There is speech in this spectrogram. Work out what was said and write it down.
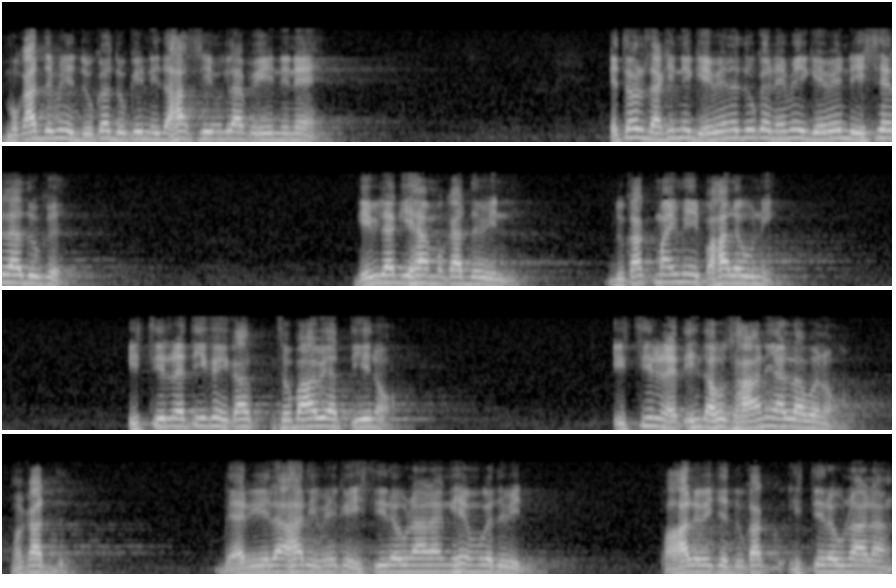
මොකද්ද මේ දුක දුකින් නිදහස් වීම කියලා පේන්නේ නැහැ. ඒතකොට දකින්නේ ගෙවෙන දුක නෙමෙයි ගෙවෙන්නේ ඉස්සෙල්ලා දුක. ගෙවිලා ගියාම මොකද්ද වෙන්නේ? දුකක්මයි මේ පහළ වුනේ. ස්ථිර නැති එක එකක් ස්වභාවයක් තියෙනවා. ස්ථිර නැති හින්දා ඔහු සාහනියක් ලබනවා. මොකද්ද? බැරි වෙලා හරි මේක ස්ථිර වුණා නම් එහෙම මොකද වෙන්නේ? පහළ වෙච්ච දුකක් ස්ථිර වුණා නම්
